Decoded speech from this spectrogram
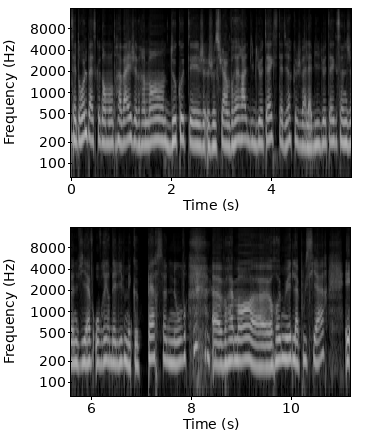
C'est drôle parce que dans mon travail j'ai vraiment deux côtés. Je, je suis un vrai rat de bibliothèque, c'est-à-dire que je vais à la bibliothèque Sainte-Geneviève ouvrir des livres mais que personne n'ouvre, euh, vraiment euh, remuer de la poussière. Et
